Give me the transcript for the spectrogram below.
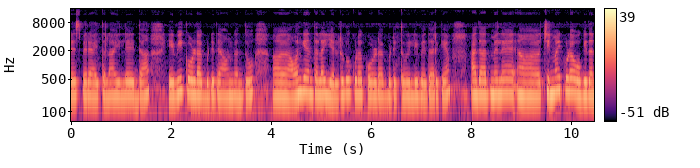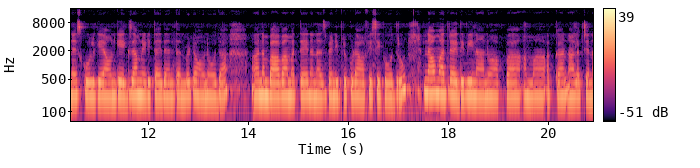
ಡೇಸ್ ಬೇರೆ ಆಯ್ತಲ್ಲ, ಇಲ್ಲೇ ಇದ್ದ ಹೆವಿ ಕೋಲ್ಡ್ ಆಗಿಬಿಟ್ಟಿದೆ ಅವನಿಗಂತೂ. ಅವನಿಗೆ ಅಂತಲ್ಲ ಎಲ್ರಿಗೂ ಕೂಡ ಕೋಲ್ಡ್ ಆಗಿಬಿಟ್ಟಿತ್ತು ಇಲ್ಲಿ ವೆದರ್ಗೆ ಅದಾದಮೇಲೆ ಚಿನ್ಮಯ್ ಕೂಡ ಹೋಗಿದ್ದಾನೆ ಸ್ಕೂಲ್ಗೆ ಅವನಿಗೆ ಎಕ್ಸಾಮ್ ನಡೀತಾ ಇದೆ ಅಂತ ಅಂದ್ಬಿಟ್ಟು ಅವನು ಹೋದ. ನಮ್ಮ ಭಾವ ಮತ್ತು ನನ್ನ ಹಸ್ಬೆಂಡ್ ಇಬ್ಬರು ಕೂಡ ಆಫೀಸಿಗೆ ಹೋದರು. ನಾವು ಮಾತ್ರ ಇದ್ದೀವಿ. ನಾನು, ಅಪ್ಪ, ಅಮ್ಮ, ಅಕ್ಕ ನಾಲ್ಕು ಜನ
